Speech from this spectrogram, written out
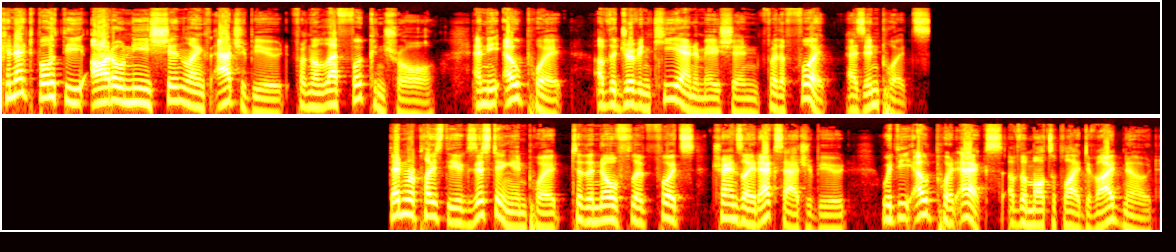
Connect both the auto knee shin length attribute from the left foot control and the output of the driven key animation for the foot as inputs. Then replace the existing input to the no-flip foot's translate x attribute with the output x of the multiply divide node.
